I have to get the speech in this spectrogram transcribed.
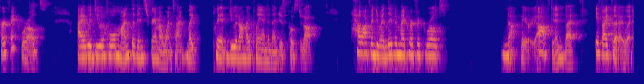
perfect world, I would do a whole month of Instagram at one time, like plan, do it on my plan, and then just post it off. How often do I live in my perfect world? Not very often, but if I could, I would.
